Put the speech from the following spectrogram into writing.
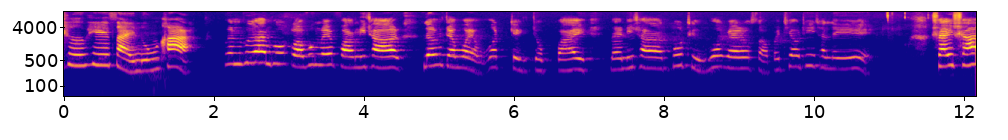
ชื่อพี่สายลุงค่ะ เพื่อนๆพวกเราเพิ่งได้ฟังนิทาน เรื่องจะแหววัดเก่งจบไป ในนิทานพูดถึงพวกไดโนเสาร์ไปเที่ยวที่ทะเล ใช่ใช่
